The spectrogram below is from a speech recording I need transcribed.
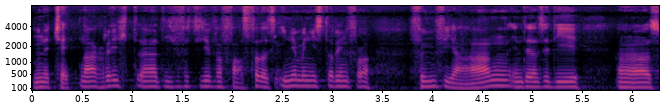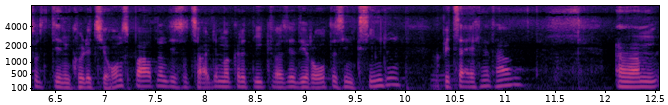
um eine Chatnachricht, äh, die sie verfasst hat als Innenministerin vor fünf Jahren, in der sie die, äh, so den Koalitionspartnern, die Sozialdemokratie quasi die Rote sind Gsindeln bezeichnet haben. Ähm,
